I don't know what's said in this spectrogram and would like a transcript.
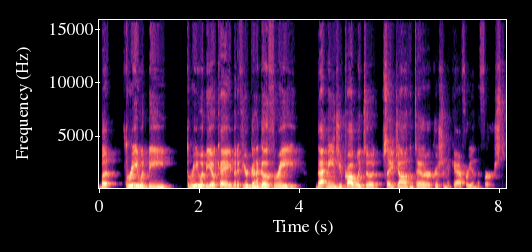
but three would be three would be okay. But if you're going to go three, that means you probably took, say, Jonathan Taylor or Christian McCaffrey in the first.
